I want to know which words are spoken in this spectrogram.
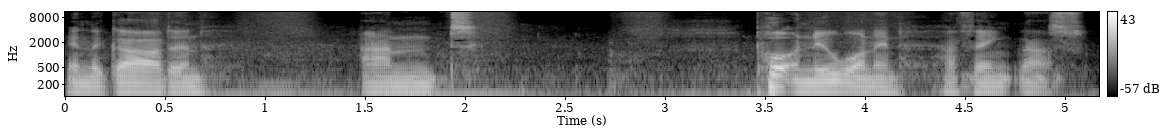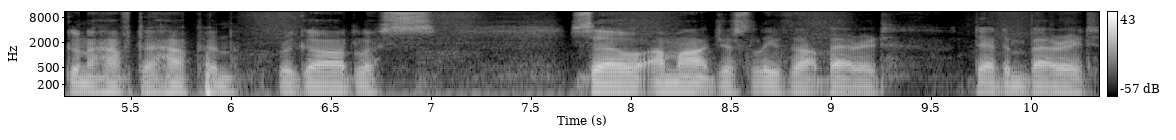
in the garden and put a new one in. I think that's going to have to happen regardless. So I might just leave that buried, dead and buried.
